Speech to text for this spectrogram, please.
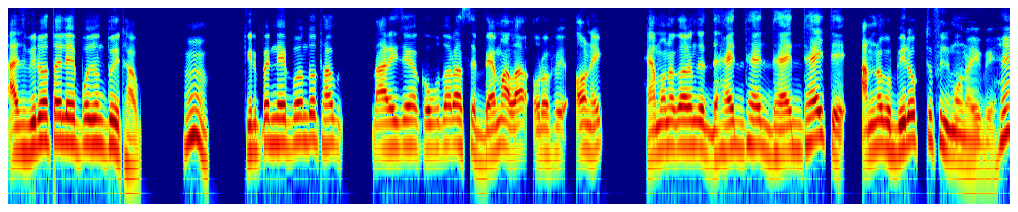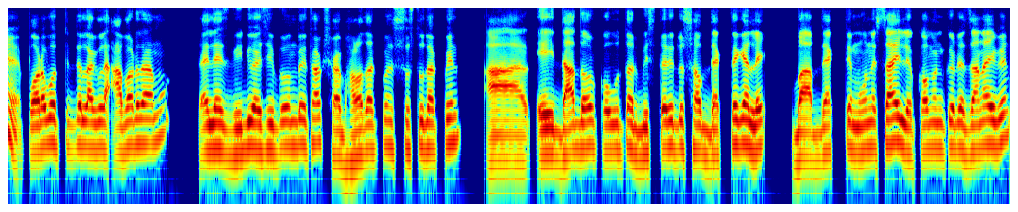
আজ ভিডিও তাইলে এই পর্যন্তই থাক। হুম? কৃপেন এই পর্যন্ত থাক। তার এই জায়গায় কবুতর আছে, বেমালা, ওরফে অনেক। হ্যাঁ মনে করেন যে দেখাই দেখাই দেখাই দেখাইতে আপনাকে বিরক্ত ফিল মনে হইবে। হ্যাঁ পরবর্তীতে লাগলে আবার দামো তাইলে ভিডিও আছে পর্যন্তই থাক। সবাই ভালো থাকবেন, সুস্থ থাকবেন। আর এই দাদর, কবুতর বিস্তারিত সব দেখতে গেলে বা দেখতে মনে চাইলে কমেন্ট করে জানাইবেন।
